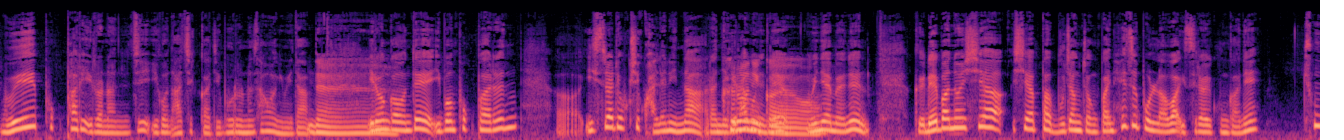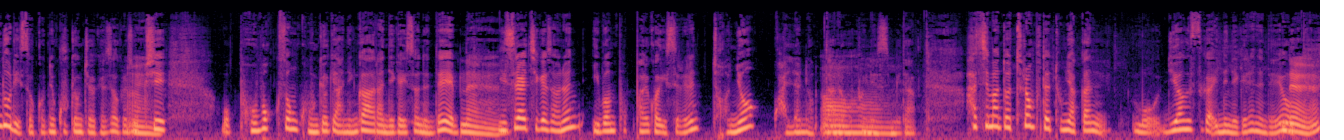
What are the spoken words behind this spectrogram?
왜 폭발이 일어났는지 이건 아직까지 모르는 상황입니다. 네. 이런 가운데 이번 폭발은 어, 이스라엘이 혹시 관련이 있나라는 얘기를 하는데요. 왜냐하면은 그 레바논 시아 시아파 무장 정파인 헤즈볼라와 이스라엘 군 간에 충돌이 있었거든요. 국경 지역에서. 그래서 혹시 네. 뭐 보복성 공격이 아닌가라는 얘기가 있었는데 네. 이스라엘 측에서는 이번 폭발과 이스라엘은 전혀 관련이 없다라고 아. 표현했습니다. 하지만 또 트럼프 대통령이 약간 뭐 뉘앙스가 있는 얘기를 했는데요. 네.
